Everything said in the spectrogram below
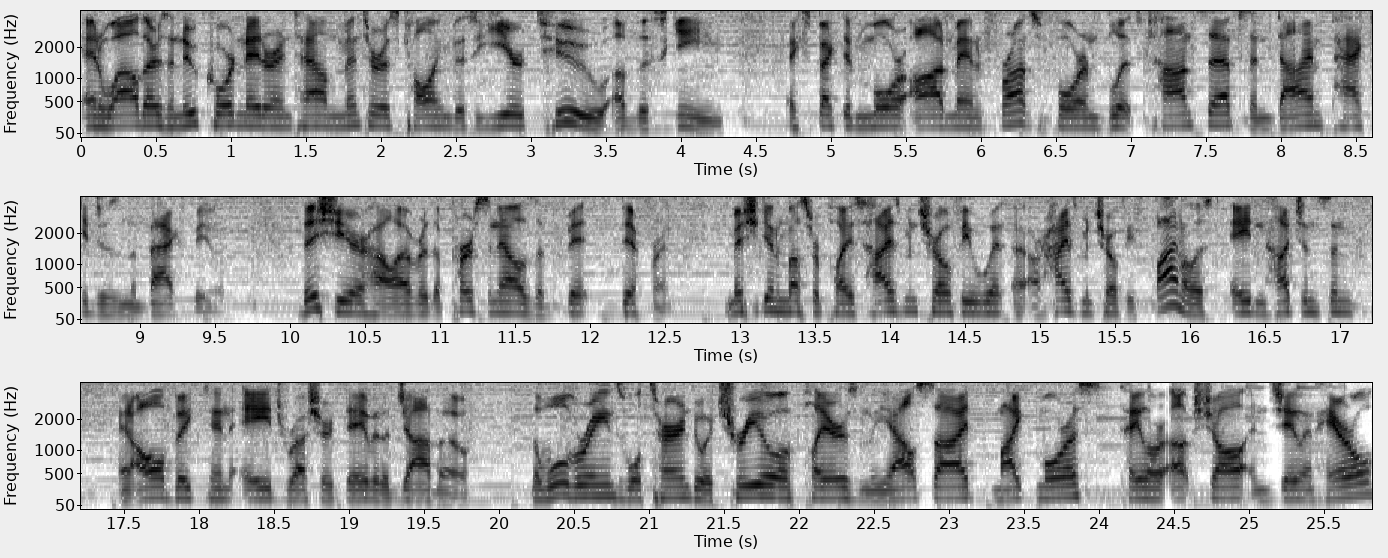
And while there's a new coordinator in town, Minter is calling this year two of the scheme. Expected more odd man fronts, foreign blitz concepts, and dime packages in the backfield. This year, however, the personnel is a bit different. Michigan must replace Heisman Trophy win- or Heisman Trophy finalist Aidan Hutchinson and All Big Ten edge rusher David Ojabo. The Wolverines will turn to a trio of players on the outside: Mike Morris, Taylor Upshaw, and Jaylen Harrell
